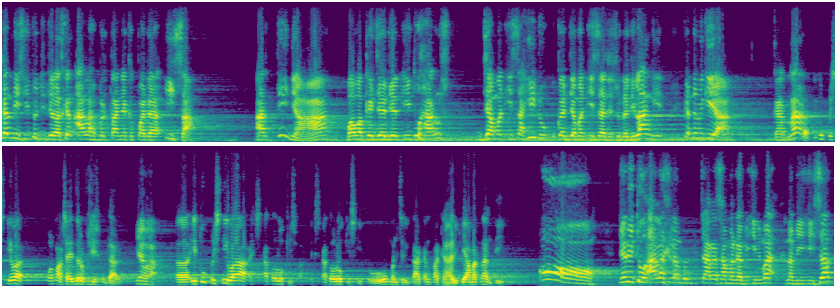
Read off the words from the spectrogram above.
Kan di situ dijelaskan Allah bertanya kepada Isa. Artinya bahwa kejadian itu harus zaman Isa hidup, bukan zaman Isa sudah di langit. Kan demikian. Karena Nah, itu peristiwa, mohon maaf saya interupsi sebentar. ya Pak, Eh, itu peristiwa ekskatologis Pak. Ekskatologis itu menceritakan pada hari kiamat nanti. oh, jadi itu Allah sedang berbicara sama Nabi Ima, Nabi Isa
